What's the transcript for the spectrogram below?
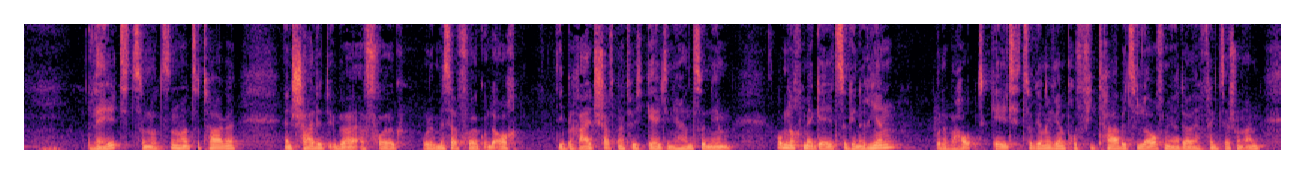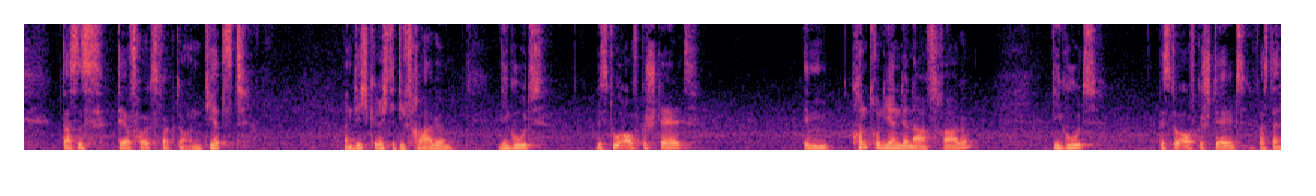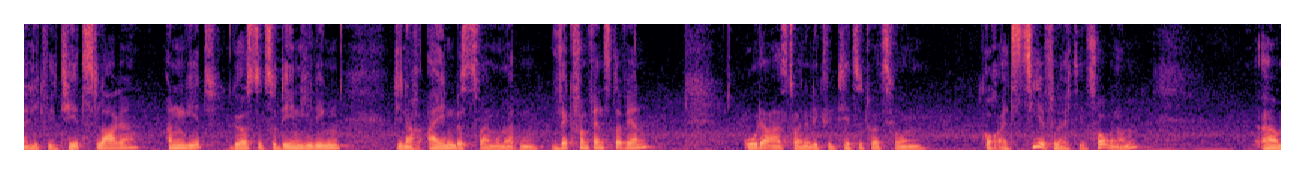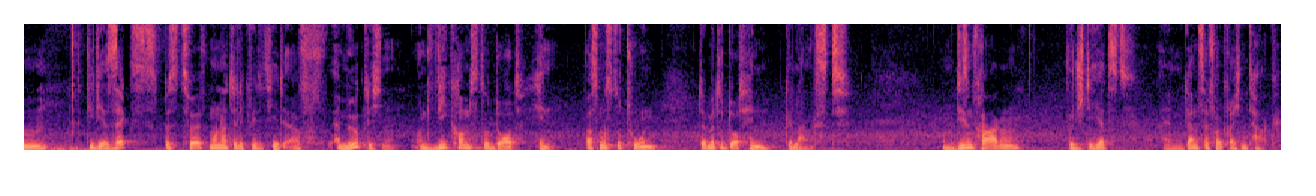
Welt zu nutzen heutzutage entscheidet über Erfolg oder Misserfolg und auch die Bereitschaft, natürlich Geld in die Hand zu nehmen, um noch mehr Geld zu generieren oder überhaupt Geld zu generieren, profitabel zu laufen. Ja, da fängt es ja schon an. Das ist der Erfolgsfaktor. Und jetzt an dich gerichtet die Frage, wie gut bist du aufgestellt? im Kontrollieren der Nachfrage? Wie gut bist du aufgestellt, was deine Liquiditätslage angeht? Gehörst du zu denjenigen, die nach ein bis zwei Monaten weg vom Fenster wären? Oder hast du eine Liquiditätssituation auch als Ziel vielleicht hier vorgenommen, ähm, die dir sechs bis zwölf Monate Liquidität ermöglichen? Und wie kommst du dorthin? Was musst du tun, damit du dorthin gelangst? Und mit diesen Fragen wünsche ich dir jetzt einen ganz erfolgreichen Tag.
